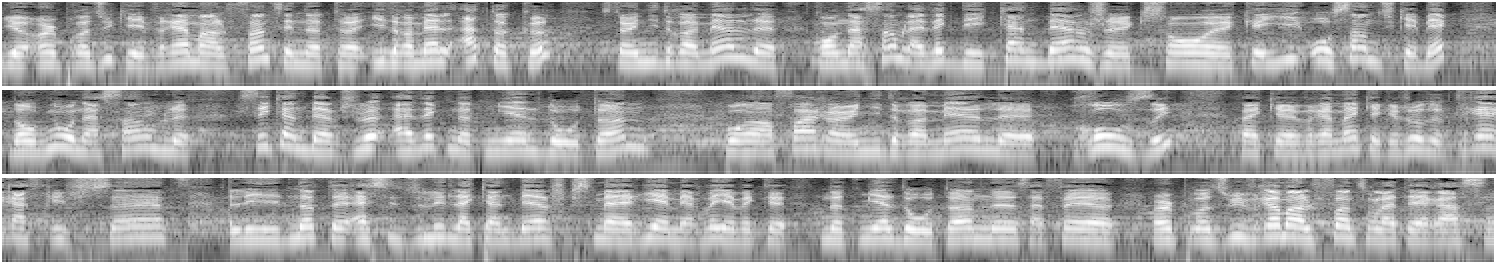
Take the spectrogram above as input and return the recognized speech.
il y a un produit qui est vraiment le fun, c'est notre hydromel Atoka. C'est un hydromel euh, qu'on assemble avec des canneberges qui sont euh, cueillies au centre du Québec. Donc nous, on assemble ces canneberges-là avec notre miel d'automne pour en faire un hydromel euh, rosé. Fait que vraiment quelque chose de très rafraîchissant. Les notes acidulées de la canneberge qui se marient à merveille avec notre miel d'automne, ça fait un produit vraiment le fun sur la terrasse.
